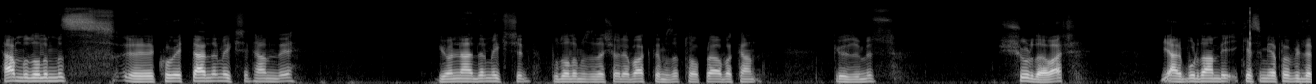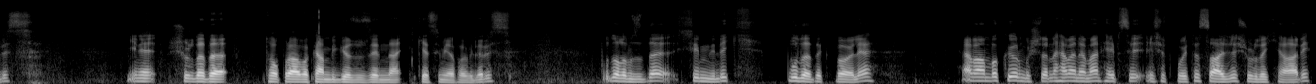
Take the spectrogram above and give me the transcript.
Hem bu dalımız e, kuvvetlendirmek için hem de yönlendirmek için bu dalımızı da şöyle baktığımızda toprağa bakan gözümüz şurada var. Yani buradan bir kesim yapabiliriz. Yine şurada da toprağa bakan bir göz üzerinden kesim yapabiliriz. Bu dalımızı da şimdilik budadık böyle. Hemen bakıyorum uçlarına hemen hemen hepsi eşit boyutta sadece şuradaki hariç.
